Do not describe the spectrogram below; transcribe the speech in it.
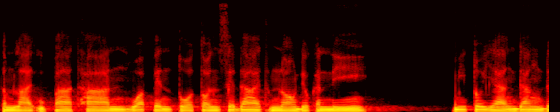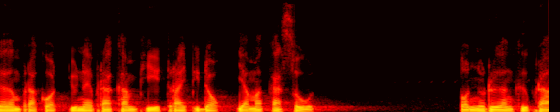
ทำลายอุปาทานว่าเป็นตัวตนเสียได้ทำนองเดียวกันนี้ มีตัวอย่างดั้งเดิมปรากฏอยู่ในพระคำพีไตรปิฎกยมกะสูตร ต้นเรื่องคือพระ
